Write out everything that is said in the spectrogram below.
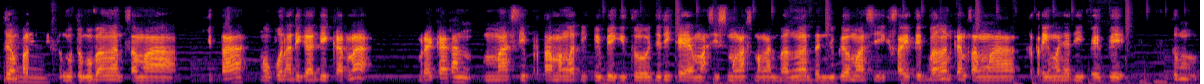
Itu yang paling Hmm. ditunggu-tunggu banget sama kita maupun adik-adik karena mereka kan masih pertama ngeliat IPB gitu loh. Jadi kayak masih semangat-semangat banget dan juga masih excited banget kan sama keterimanya di IPB. Itu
